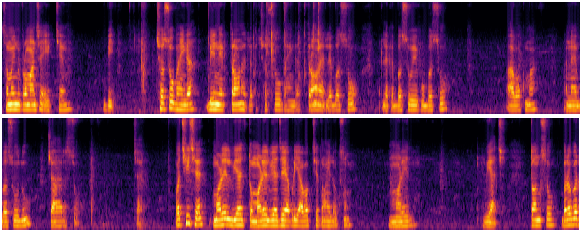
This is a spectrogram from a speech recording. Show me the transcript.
સમયનું પ્રમાણ છે એક જેમ બે. છસો ભાંગા બે ને ત્રણ એટલે કે છસો ભાંગા ત્રણ એટલે બસો, એટલે કે બસો એકું બસો આવકમાં અને બસો દુ ચારસો. ચાલો. પછી છે, મળેલ વ્યાજ. તો મળેલ વ્યાજ એ આપણી આવક છે, તો અહીં લખશું. મળેલ વ્યાજ. ત્રણસો, બરાબર?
